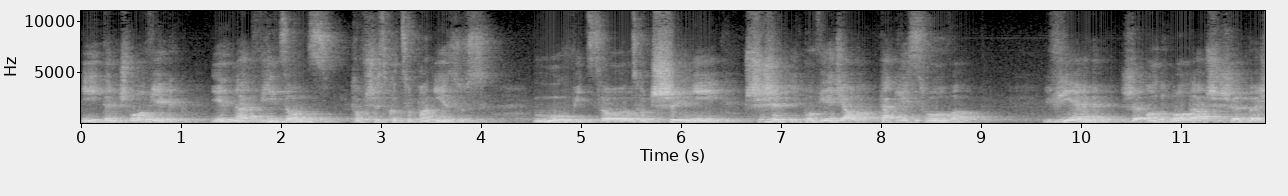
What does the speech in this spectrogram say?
I ten człowiek jednak widząc to wszystko, co Pan Jezus mówi, co, co czyni, przyszedł i powiedział takie słowa. Wiemy, że od Boga przyszedłeś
